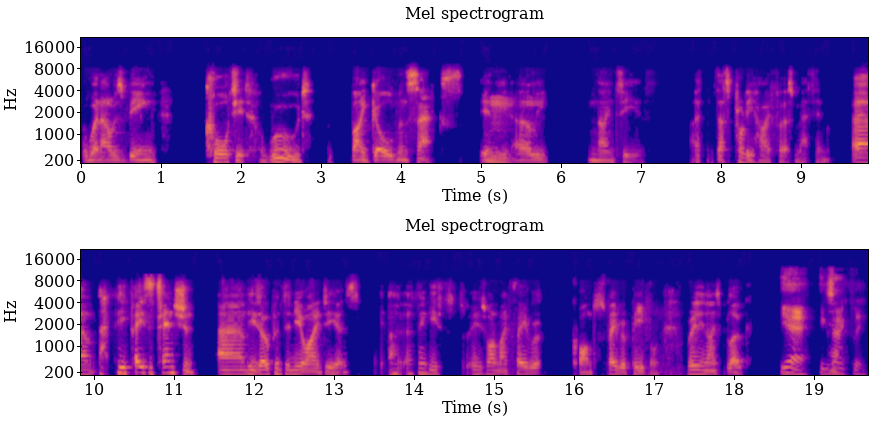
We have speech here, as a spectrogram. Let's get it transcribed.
when I was being courted, wooed by Goldman Sachs in mm. the hmm. early nineties. I, that's probably how I first met him. Um, he pays attention and he's open to new ideas. I, I, think he's he's one of my favorite quants, favorite people. Really nice bloke. Yeah, exactly,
